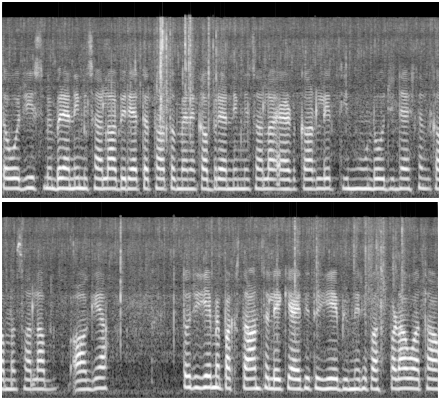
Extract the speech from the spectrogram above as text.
तो जी, इसमें बिरयानी मसाला भी रहता था तो मैंने कहा बिरयानी मसाला ऐड कर लेती हूँ। लो जी नेशनल का मसाला आ गया। तो जी, ये मैं पाकिस्तान से लेके आई थी तो ये भी मेरे पास पड़ा हुआ था।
